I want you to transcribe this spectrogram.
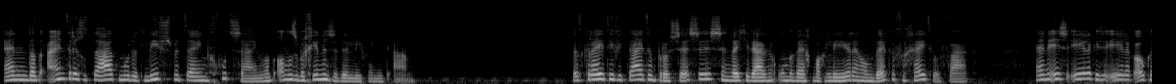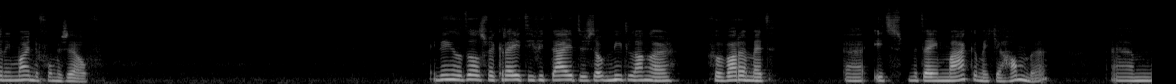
En dat eindresultaat moet het liefst meteen goed zijn, want anders beginnen ze er liever niet aan. Dat creativiteit een proces is en dat je daarin onderweg mag leren en ontdekken, vergeten we vaak. En is eerlijk is eerlijk ook een reminder voor mezelf. Ik denk dat als we creativiteit dus ook niet langer verwarren met uh, iets meteen maken met je handen, ehm,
